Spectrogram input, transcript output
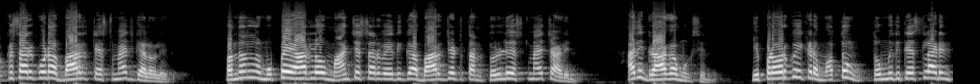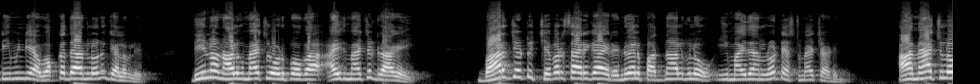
ఒక్కసారి కూడా భారత్ టెస్ట్ మ్యాచ్ గెలవలేదు. పంతొమ్మిది వందల ముప్పై ఆరులో మాంచెస్టర్ వేదికగా భారత జట్టు తన తొలి టెస్ట్ మ్యాచ్ ఆడింది. అది డ్రాగా ముగిసింది. ఇప్పటివరకు ఇక్కడ మొత్తం తొమ్మిది టెస్టులు ఆడిన టీమిండియా ఒక్క దానిలోనూ గెలవలేదు. దీనిలో నాలుగు మ్యాచ్లు ఓడిపోగా ఐదు మ్యాచ్లు డ్రాగాయి భారత జట్టు చివరిసారిగా రెండు వేల పద్నాలుగులో ఈ మైదానంలో టెస్ట్ మ్యాచ్ ఆడింది. ఆ మ్యాచ్లో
